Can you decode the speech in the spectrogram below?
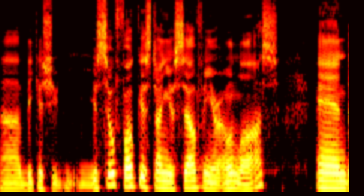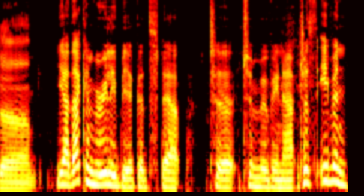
uh, because you you're so focused on yourself and your own loss. And uh, Yeah, that can really be a good step to to moving out. Just even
